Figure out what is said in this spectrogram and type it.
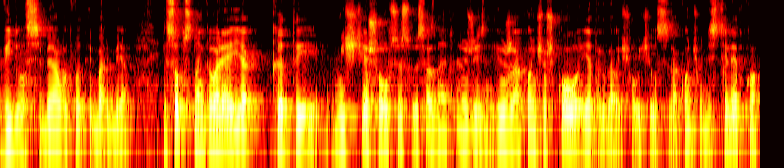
видел себя вот в этой борьбе. И, собственно говоря, я к этой мечте шел всю свою сознательную жизнь. И уже окончив школу, я тогда еще учился, закончил десятилетку,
